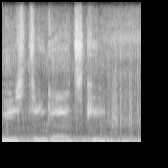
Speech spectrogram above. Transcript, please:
Beast Rogatsky.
